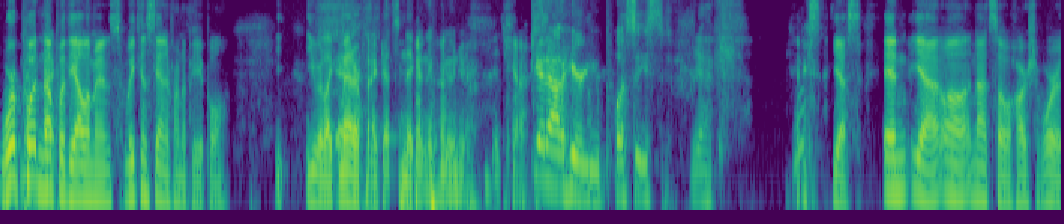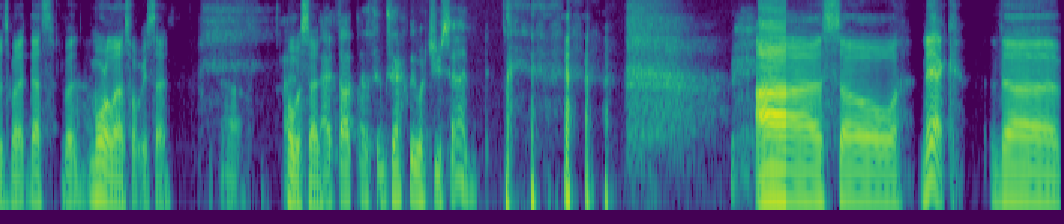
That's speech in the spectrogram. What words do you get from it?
We're putting up fact- with the elements. We can stand in front of people. You were like, matter of fact, that's Nick and Nick Jr. Yeah. Get out here, you pussies. Yeah. yes, and yeah, well, not so harsh of words, but that's but more or less what we said. What was I, said? I thought that's exactly what you said. Uh so Nick, the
